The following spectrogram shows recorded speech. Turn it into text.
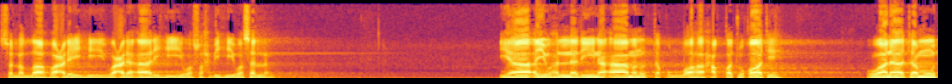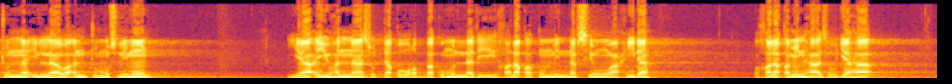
صلى الله عليه وعلى آله وصحبه وسلم. يا أيها الذين آمنوا اتقوا الله حق تقاته ولا تموتن إلا وأنتم مسلمون. يا أيها الناس اتقوا ربكم الذي خلقكم من نفس واحدة وخلق منها زوجها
